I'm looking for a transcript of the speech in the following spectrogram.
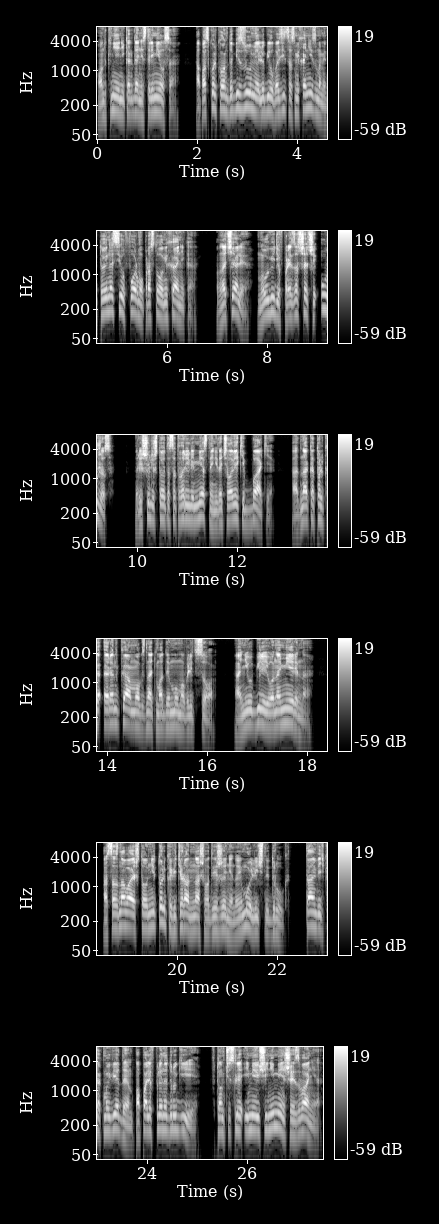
Он к ней никогда не стремился. А поскольку он до безумия любил возиться с механизмами, то и носил форму простого механика. Вначале мы, увидев произошедший ужас, решили, что это сотворили местные недочеловеки-баки. Однако только РНК мог знать Мадемума в лицо. Они убили его намеренно, осознавая, что он не только ветеран нашего движения, но и мой личный друг. Там ведь, как мы ведаем, попали в плен и другие, в том числе имеющие не меньшее звание.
